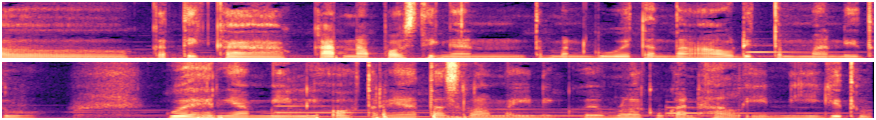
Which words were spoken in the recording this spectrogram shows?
uh, ketika karena postingan teman gue tentang audit teman itu gue akhirnya milih oh ternyata selama ini gue melakukan hal ini gitu.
